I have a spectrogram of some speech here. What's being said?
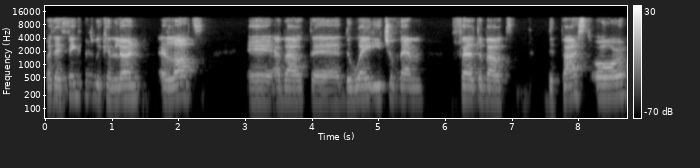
but I mm. think that we can learn a lot uh, about uh, the way each of them felt about the past or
